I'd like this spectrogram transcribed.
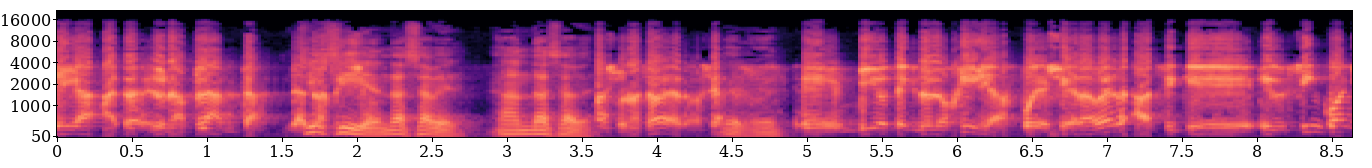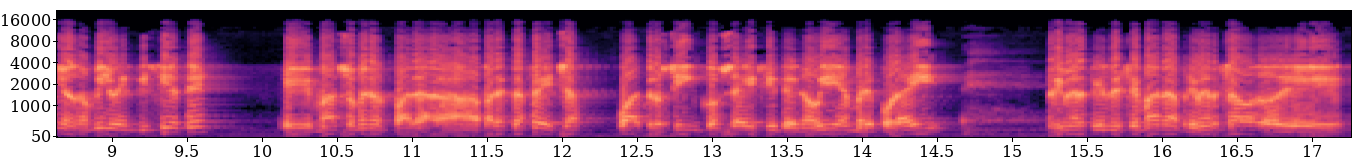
llega a través de una planta. La sí, sí, andás a ver, andás a ver. Vas a saber, o sea, eh, biotecnología puede llegar a ver, así que en cinco años, 2027, eh, más o menos para, para esta fecha, 4, 5, 6, 7 de noviembre, por ahí, primer fin de semana, primer sábado de,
